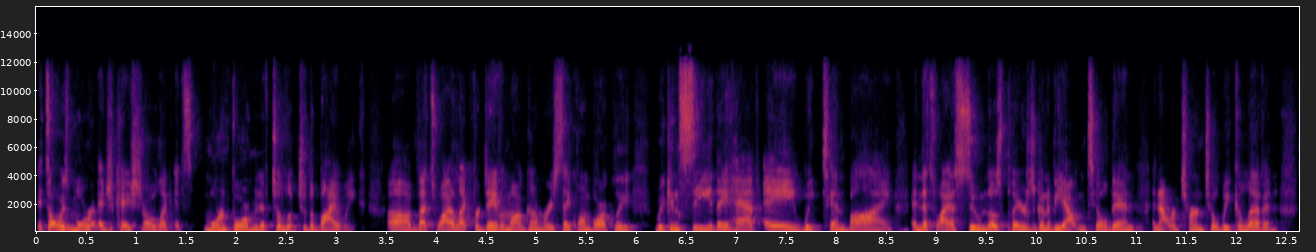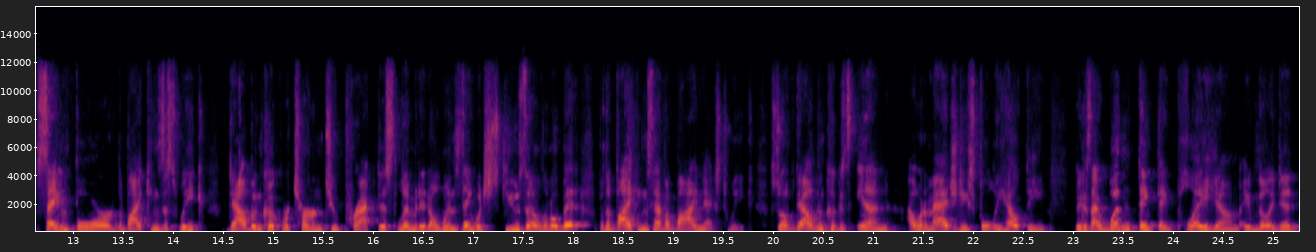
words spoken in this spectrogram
it's always more educational. Like it's more informative to look to the bye week. Um, that's why, like for David Montgomery, Saquon Barkley, we can see they have a week 10 bye. And that's why I assume those players are going to be out until then and not return till week 11. Same for the Vikings this week. Dalvin Cook returned to practice limited on Wednesday, which skews it a little bit, but the Vikings have a bye next week. So if Dalvin Cook is in, I would imagine he's fully healthy because I wouldn't think they'd play him, even though they did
